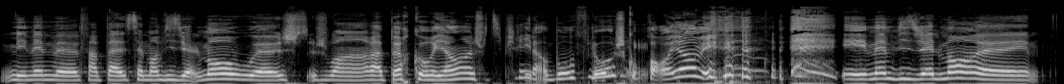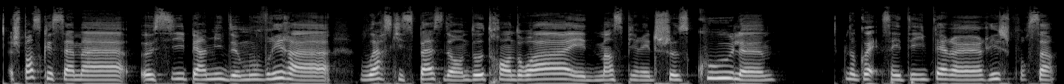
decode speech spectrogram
mais même, euh, enfin, pas seulement visuellement. Où euh, je, je vois un rappeur coréen, je me dis purée, il a un bon flow, je comprends rien, mais et même visuellement. euh, je pense que ça m'a aussi permis de m'ouvrir à voir ce qui se passe dans d'autres endroits et de m'inspirer de choses cool. Donc ouais, ça a été hyper riche pour ça.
